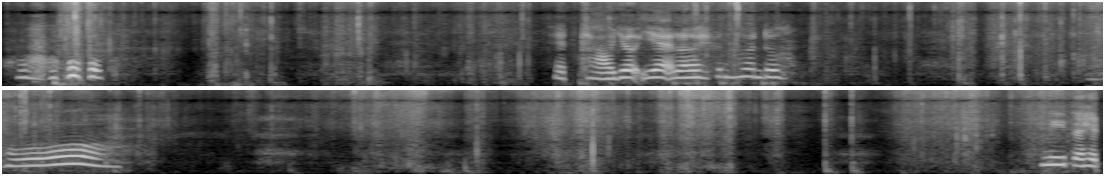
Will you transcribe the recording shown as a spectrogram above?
โอ้โหเห็ดขาวเยอะแยะเลยเพื่อนๆดู โอ้โห มีแต่เห็ด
